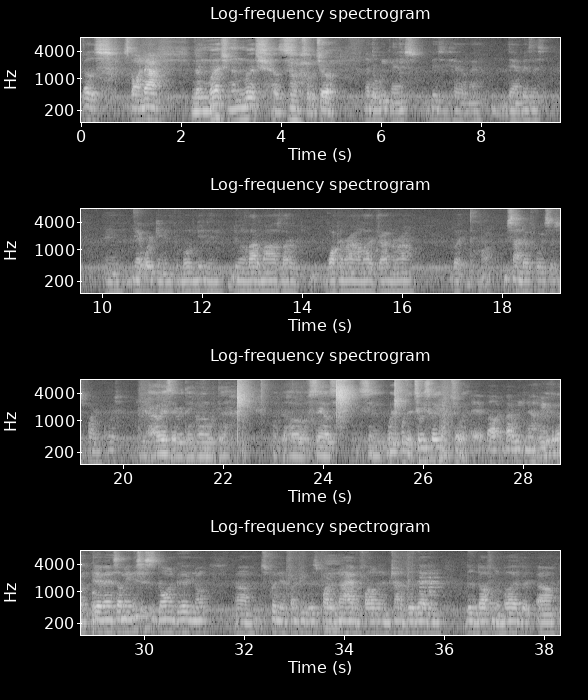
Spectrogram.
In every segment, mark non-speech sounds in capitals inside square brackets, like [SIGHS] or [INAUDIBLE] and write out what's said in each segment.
Fellas, it's going down. Nothing much, nothing much. How's [SIGHS] what's up with y'all? Another week, man. It's busy as hell, man. Damn business. And networking and promoting it and doing a lot of miles, a lot of walking around, a lot of driving around. But, you know, we signed up for it, so it's just part of the course. Yeah, how is everything going with the with the whole sales scene? What, was it two weeks ago? Yeah, sure. Uh, About, about a week now. A week ago. Yeah, man. So I mean, this, this is going good. You know, um, just putting it in front of people is part of not having a following and trying to build that and build it off from the mud. But um,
